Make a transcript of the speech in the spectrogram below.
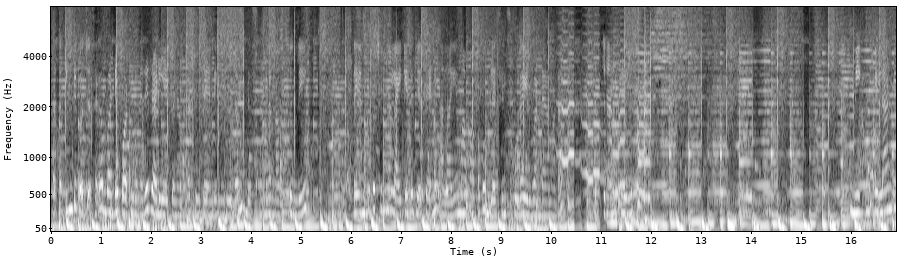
తర్వాత ఇంటికి వచ్చేసాక బర్త్డే పార్టీ అనేది రెడీ అయిపోయినమాట. చూసేయండి మీరు కూడా డెఫినెట్గా నచ్చుతుంది. నచ్చితే కనుక ఒక చిన్న లైక్ అయితే చేసేయండి. అలాగే మా పాపకు బ్లెస్సింగ్స్ కూడా ఇవ్వండి అనమాట చెప్తున్నాను ప్లీజ్ మీకు ఎలాంటి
